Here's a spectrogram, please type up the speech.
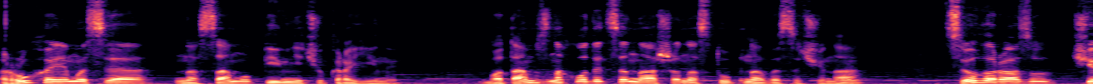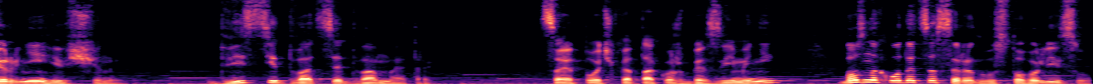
Рухаємося на саму північ України, бо там знаходиться наша наступна височина цього разу Чернігівщини 222 метри. Це точка також без імені, бо знаходиться серед густого лісу.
